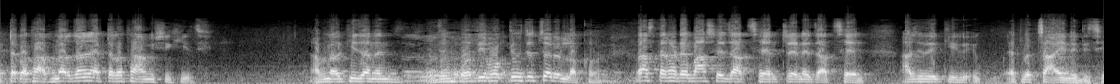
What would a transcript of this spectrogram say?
একটা কথা আপনারা জানেন, একটা কথা আমি শিখিয়েছি। আপনারা কি জানেন যে অতি ভক্তি হচ্ছে চোরের লক্ষণ। রাস্তাঘাটে বাসে যাচ্ছেন, ট্রেনে যাচ্ছেন, আর যদি কি একটা চা এনে দিচ্ছে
